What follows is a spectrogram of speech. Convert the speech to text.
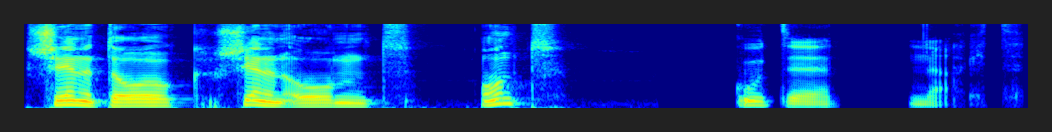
schönen Tag, schönen Abend und Gute Nacht.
